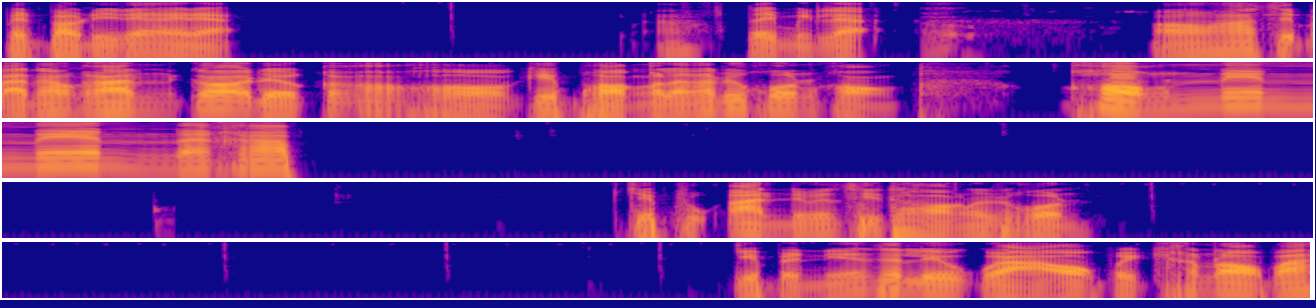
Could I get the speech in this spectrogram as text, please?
เป็นเป่านี้ได้ไงเนี่ยเอ้าเต็มอีกแล้วเอาห้าสิบอันเท่ากันก็เดี๋ยวก็ขอขอเก็บของกันแล้วกันทุกคนของของเน้นๆนะครับเก็บทุกอันจะเป็นสีทองเลยทุกคน เก็บแบบนี้น่าจะเร็วกว่าออกไปข้างนอกปะ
